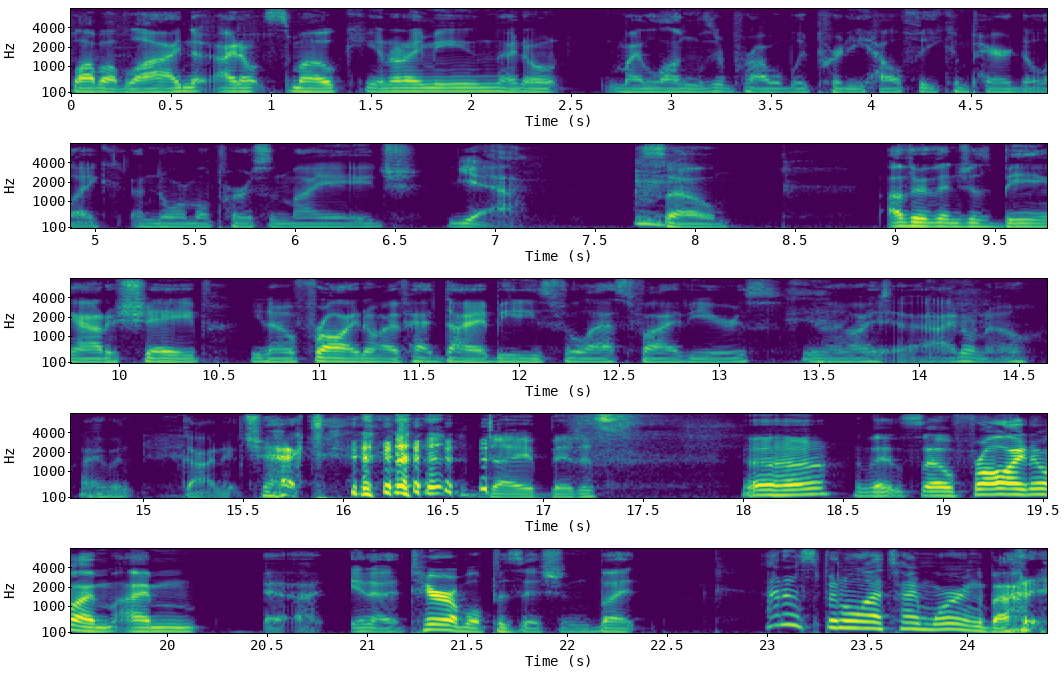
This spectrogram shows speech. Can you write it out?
blah blah blah. I, I don't smoke, you know what I mean. I don't. My lungs are probably pretty healthy compared to like a normal person my age. Yeah. So, other than just being out of shape, you know, for all I know, I've had diabetes for the last five years. You know, I I don't know. I haven't gotten it checked. Diabetes. Uh huh. So for all I know, I'm I'm uh, in a terrible position, but I don't spend a lot of time worrying about it.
